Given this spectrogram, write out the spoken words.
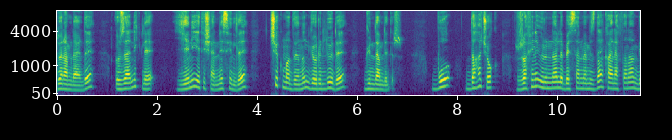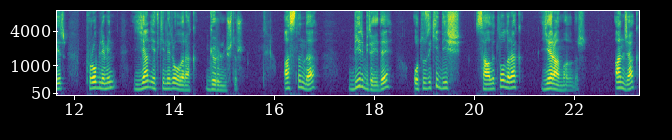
dönemlerde özellikle yeni yetişen nesilde çıkmadığının görüldüğü de gündemdedir. Bu daha çok rafine ürünlerle beslenmemizden kaynaklanan bir problemin yan etkileri olarak görülmüştür. Aslında bir bireyde 32 diş sağlıklı olarak yer almalıdır. Ancak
